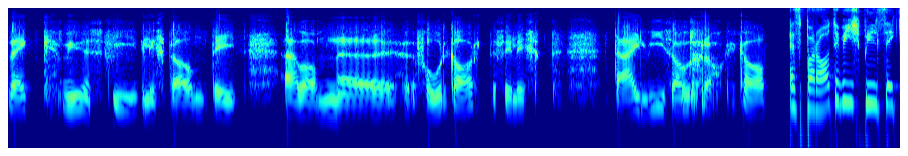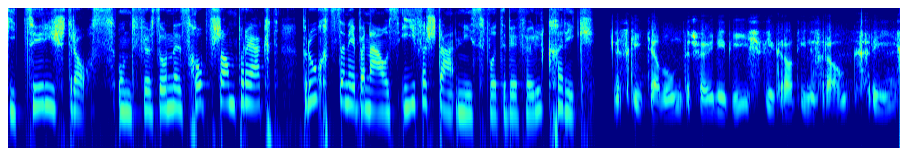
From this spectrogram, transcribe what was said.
weg müsste, vielleicht da und dort auch am äh, Vorgarten vielleicht teilweise Anfragen gab. Ein Paradebeispiel sei die Zürichstrasse. Und für so ein Kopfstandprojekt braucht es dann eben auch das Einverständnis der Bevölkerung. Es gibt ja wunderschöne Beispiele, gerade in Frankreich,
